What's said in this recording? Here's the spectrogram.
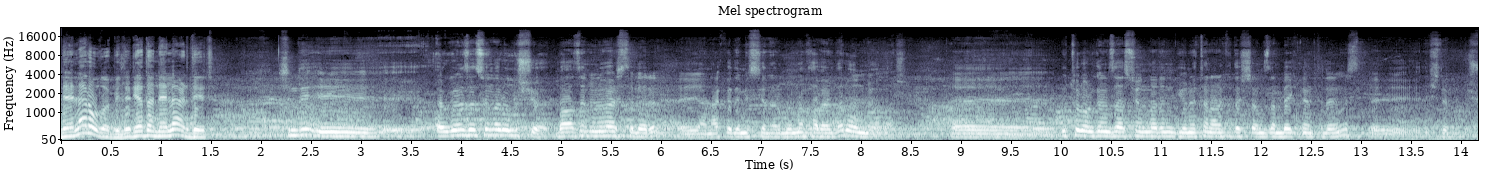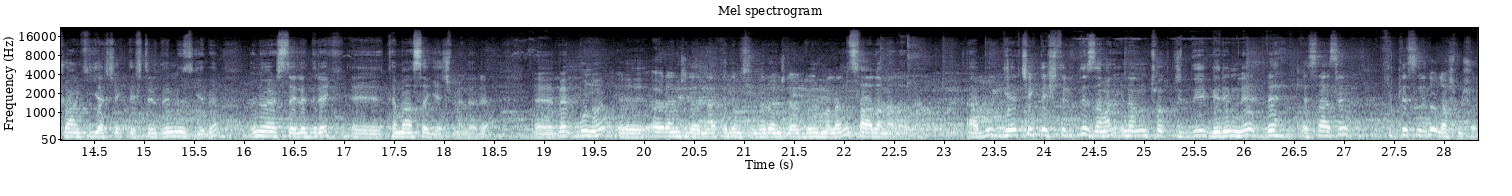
neler olabilir ya da nelerdir? Şimdi organizasyonlar oluşuyor. Bazen üniversitelerin yani akademisyenlerin bundan haberdar olmuyorlar. E, bu tür organizasyonların yöneten arkadaşlarımızdan beklentilerimiz e, işte şu anki gerçekleştirdiğimiz gibi üniversiteyle direkt e, temasa geçmeleri e, ve bunu e, öğrencilerin, akademisyen öğrenciler duyurmalarını sağlamaları. Yani bu gerçekleştirildiği zaman inanın çok ciddi, verimli ve esasen kitlesine de ulaşmış olur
